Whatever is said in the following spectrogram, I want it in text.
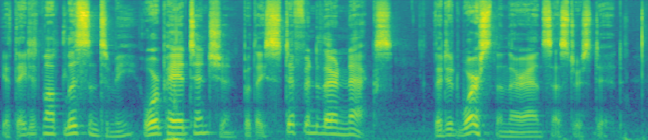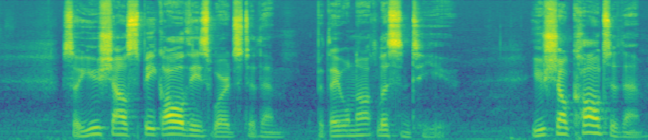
Yet they did not listen to me or pay attention, but they stiffened their necks. They did worse than their ancestors did. So you shall speak all these words to them, but they will not listen to you. You shall call to them,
